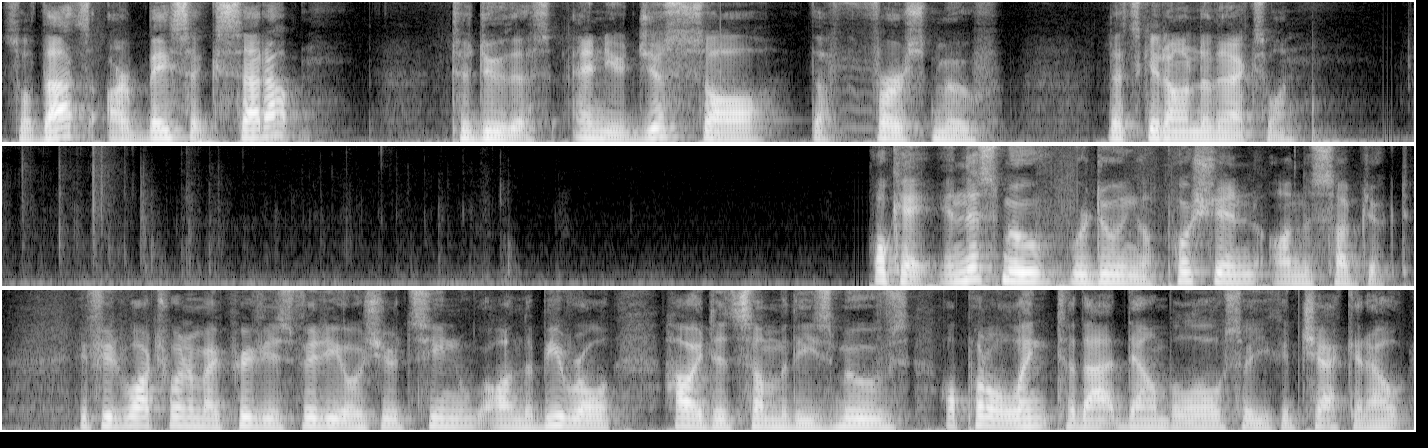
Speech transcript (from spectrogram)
So that's our basic setup to do this. And you just saw the first move. Let's get on to the next one. Okay, in this move, we're doing a push-in on the subject. If you'd watched one of my previous videos, you'd seen on the B-roll how I did some of these moves. I'll put a link to that down below so you can check it out.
